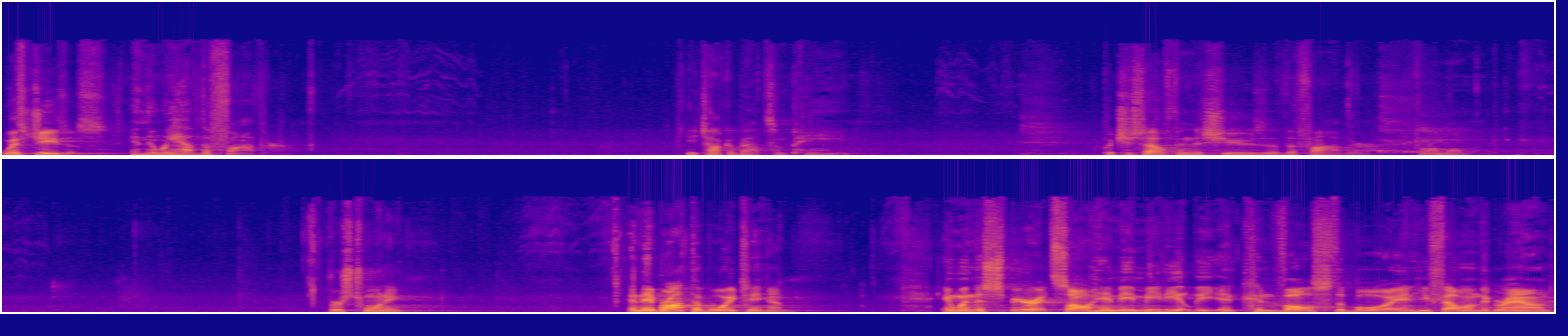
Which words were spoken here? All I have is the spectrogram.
with Jesus. And then we have the Father. You talk about some pain. Put yourself in the shoes of the Father for a moment. Verse 20. And they brought the boy to him. And when the spirit saw him, immediately it convulsed the boy, and he fell on the ground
